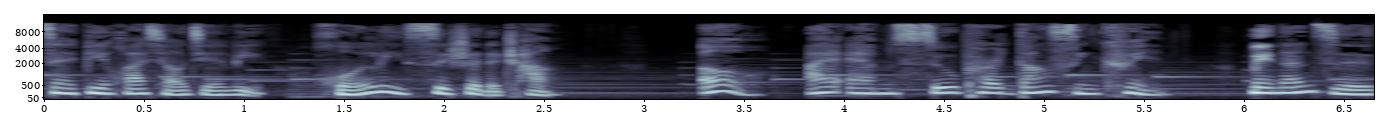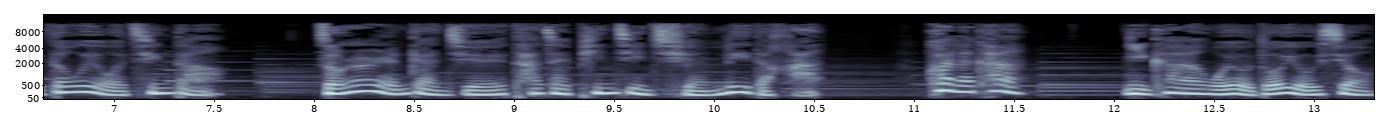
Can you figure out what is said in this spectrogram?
在《壁花小姐》里活力四射的唱：“Oh, I am super dancing queen，美男子都为我倾倒，总让人感觉她在拼尽全力的喊：快来看，你看我有多优秀。”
